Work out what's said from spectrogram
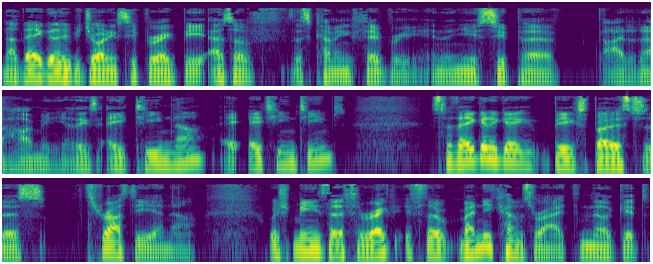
Now they're going to be joining Super Rugby as of this coming February in the new Super. I don't know how many. I think it's 18 now, 18 teams. So they're going to get, be exposed to this throughout the year now, which means that if the reg- if the money comes right, then they'll get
